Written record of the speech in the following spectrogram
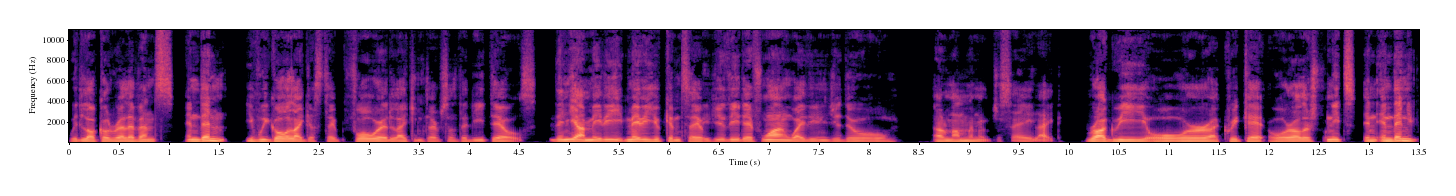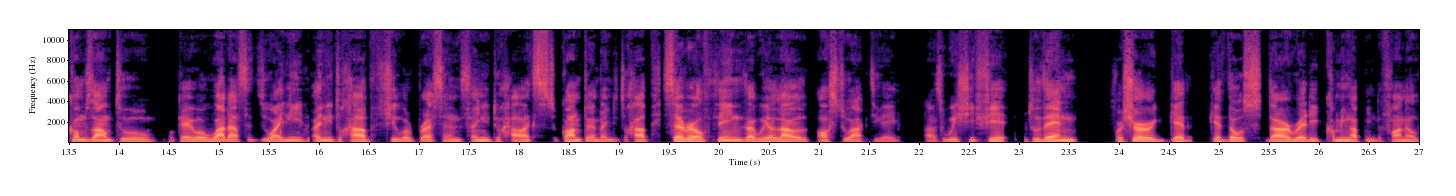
with local relevance. And then if we go like a step forward, like in terms of the details, then yeah, maybe, maybe you can say if you did F1, why didn't you do I don't know, I'm going to just say like rugby or uh, cricket or other sports. And, and then it comes down to, okay, well, what assets do I need? I need to have fewer presence. I need to have access to content. I need to have several things that will allow us to activate as we see fit to then for sure get get those that are already coming up in the funnel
